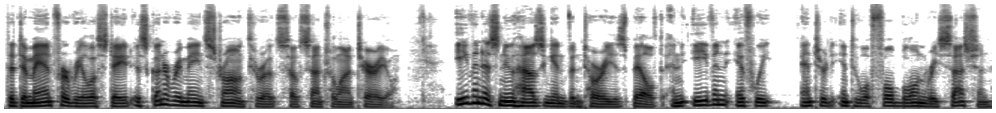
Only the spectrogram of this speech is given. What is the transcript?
the demand for real estate is going to remain strong throughout South Central Ontario even as new housing inventory is built, and even if we entered into a full blown recession,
